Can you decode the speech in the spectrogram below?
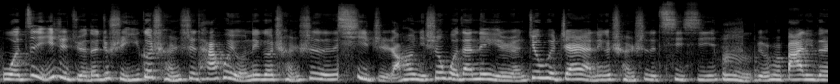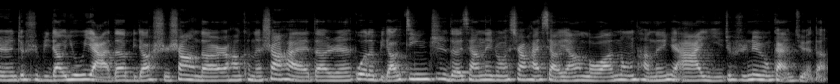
我自己一直觉得，就是一个城市，它会有那个城市的气质，然后你生活在那里的人就会沾染那个城市的气息。嗯，比如说巴黎的人就是比较优雅的、比较时尚的，然后可能上海的人过得比较精致的，像那种上海小洋楼啊、弄堂的那些阿姨，就是那种感觉的。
